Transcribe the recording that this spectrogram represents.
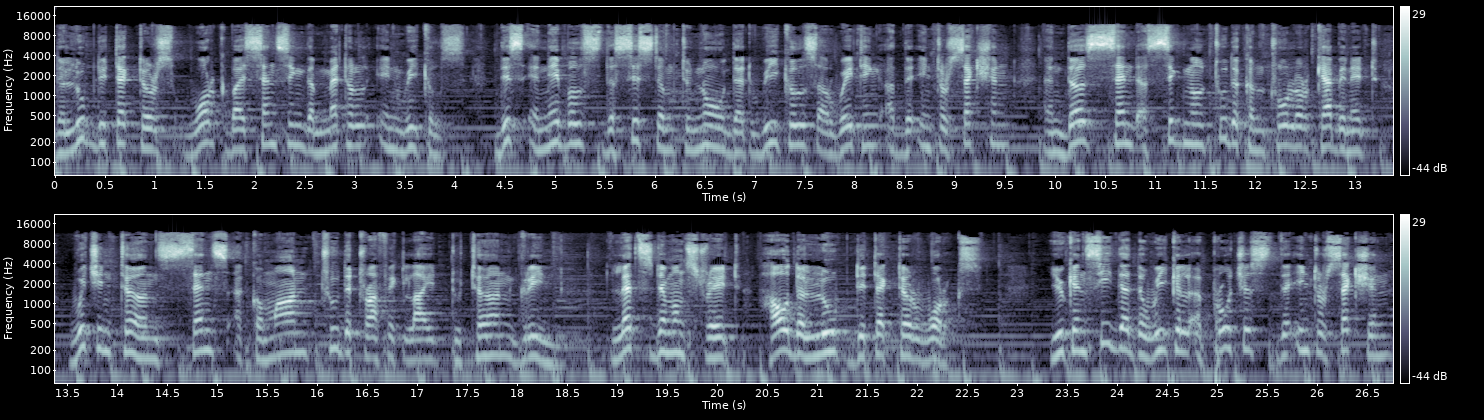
The loop detectors work by sensing the metal in vehicles. This enables the system to know that vehicles are waiting at the intersection and thus send a signal to the controller cabinet which in turn sends a command to the traffic light to turn green. Let's demonstrate how the loop detector works. You can see that the vehicle approaches the intersection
